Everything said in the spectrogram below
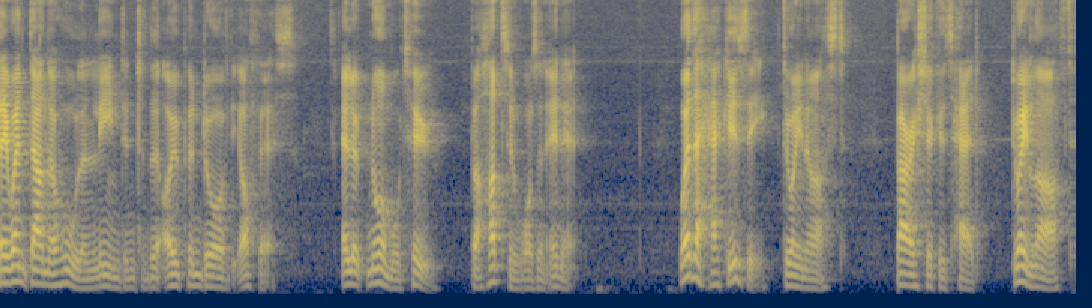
They went down the hall and leaned into the open door of the office. It looked normal too, but Hudson wasn't in it. Where the heck is he? Duane asked. Barry shook his head. Duane laughed.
